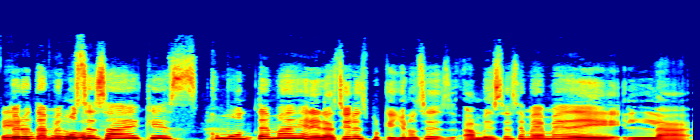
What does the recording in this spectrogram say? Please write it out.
Pero también usted sabe que es como un tema de generaciones, porque yo no sé, a mí ese meme de la,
